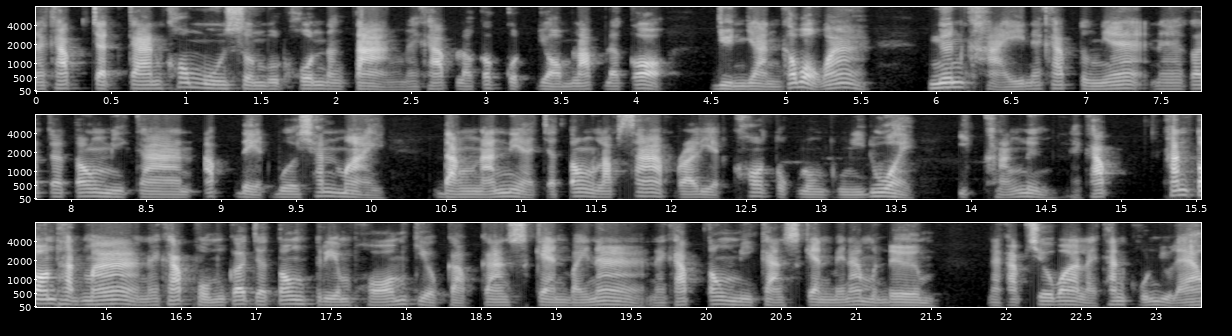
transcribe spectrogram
นะครับจัดการข้อมูลส่วนบุคคลต่างๆนะครับแล้วก็กดยอมรับแล้วก็ยืนยันเขาบอกว่าเงื่อนไขนะครับตรงนี้นะก็จะต้องมีการอัปเดตเวอร์ชันใหม่ ดังนั้นเนี่ยจะต้องรับทราบรายละเอียดข้อตกลงตรงนี้ด้วยอีกครั้งหนึ่งนะครับ ขั้นตอนถัดมานะครับผมก็จะต้องเตรียมพร้อมเกี่ยวกับการสแกนใบหน้านะครับต้องมีการสแกนใบหน้าเหมือนเดิมนะครับเชื่อว่าหลายท่านคุ้นอยู่แล้ว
